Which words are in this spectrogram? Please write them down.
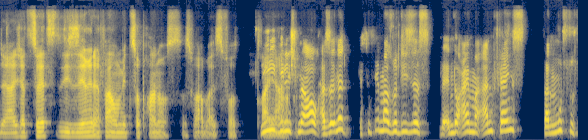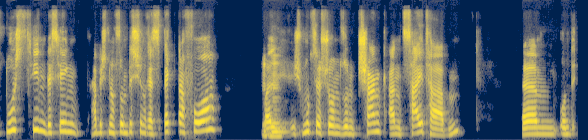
Ja, ich hatte zuletzt diese Serienerfahrung mit Sopranos. Das war aber jetzt vor drei Die Jahren. will ich mir auch. Also ne, es ist immer so dieses, wenn du einmal anfängst, dann musst du es durchziehen. Deswegen habe ich noch so ein bisschen Respekt davor, weil Mhm. ich muss ja schon so einen Chunk an Zeit haben. Ähm, und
